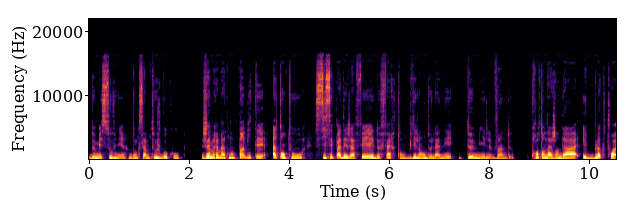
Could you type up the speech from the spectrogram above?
de mes souvenirs, donc ça me touche beaucoup. J'aimerais maintenant t'inviter à ton tour, si c'est pas déjà fait, de faire ton bilan de l'année 2022. Prends ton agenda et bloque-toi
